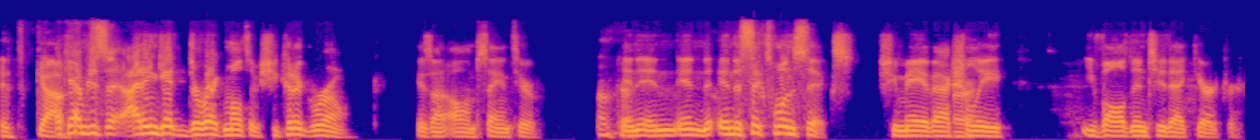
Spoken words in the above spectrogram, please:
It's got Okay, I'm just. I didn't get direct multiverse. She could have grown. Is all I'm saying too. okay. In in in in the six one six, she may have actually evolved into that character.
